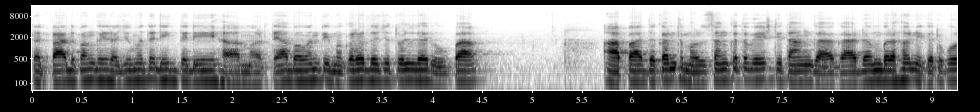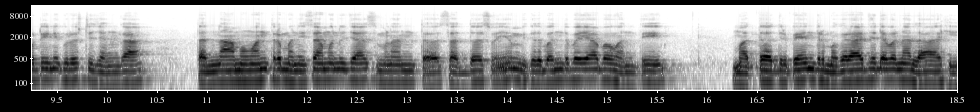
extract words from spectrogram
તત્પાદપંકજ રજુમત દિગ્ધદેહા મર્ત્યા ભવંતી મકરદજ તુલ્યરૂપા आपादकण्ठमरुसङ्कतवेष्टिताङ्गा गाडम्बरः निकटकोटिनिकृष्टजङ्गा तन्नाममन्त्रमनिशा मनुजा स्मरन्त सद्द स्वयं विगतबन्धवया भवन्ति। मत्तद्रिपेन्द्रमगराजडवनला हि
